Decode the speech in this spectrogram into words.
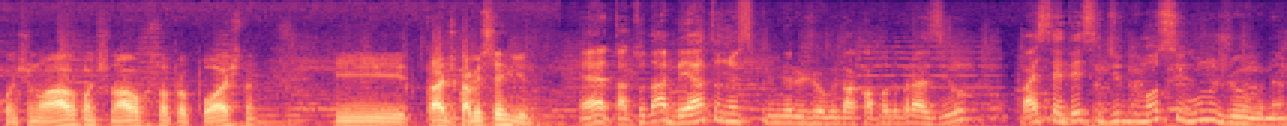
continuava, continuava com sua proposta e tá de cabeça erguida. É, tá tudo aberto nesse primeiro jogo da Copa do Brasil, vai ser decidido no segundo jogo, né?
